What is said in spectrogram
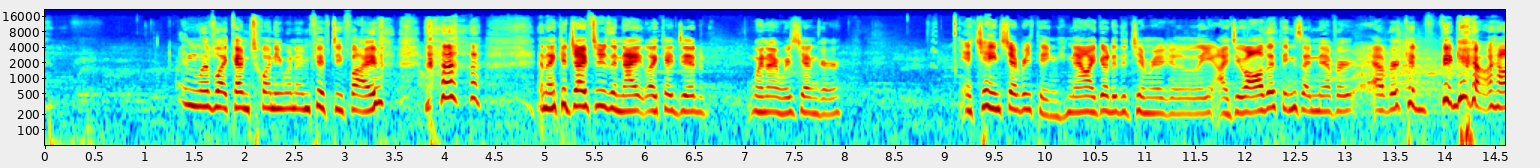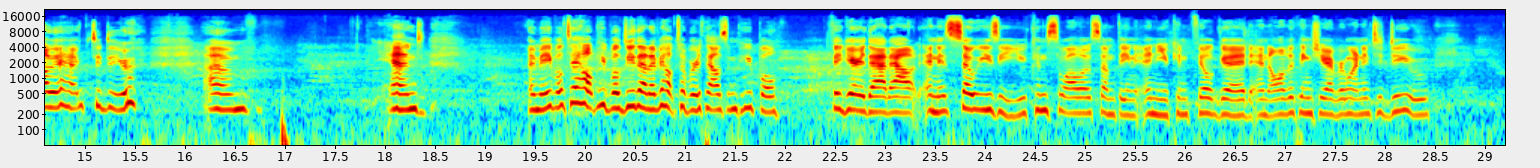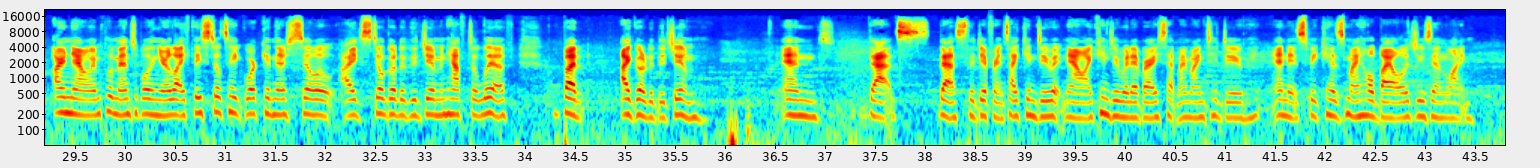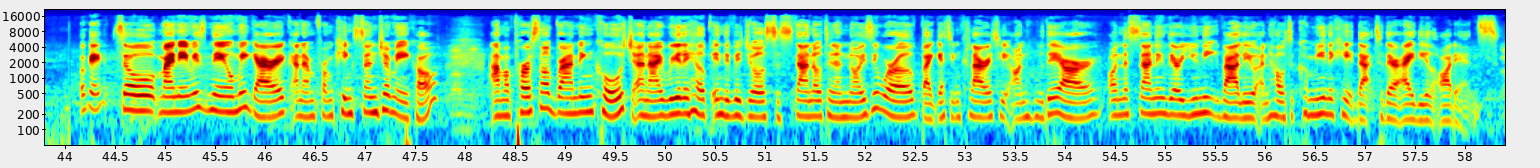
and live like I'm 20 when I'm 55. and I could drive through the night like I did when I was younger. It changed everything. Now I go to the gym regularly. I do all the things I never ever could figure out how the heck to do. Um, and I'm able to help people do that. I've helped over a thousand people figure that out, and it's so easy. You can swallow something and you can feel good, and all the things you ever wanted to do are now implementable in your life. They still take work, and they're still. I still go to the gym and have to lift, but I go to the gym, and that's that's the difference. I can do it now. I can do whatever I set my mind to do, and it's because my whole biology is in line. Okay, so my name is Naomi Garrick, and I'm from Kingston, Jamaica. I'm a personal branding coach, and I really help individuals to stand out in a noisy world by getting clarity on who they are, understanding their unique value, and how to communicate that to their ideal audience.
